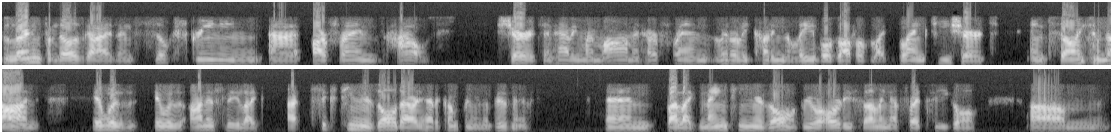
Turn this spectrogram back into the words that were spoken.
learning from those guys and silk screening at our friend's house shirts and having my mom and her friends literally cutting the labels off of like blank t-shirts and sewing them on. It was it was honestly like at 16 years old I already had a company in the business. And by like 19 years old we were already selling at Fred Segal um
